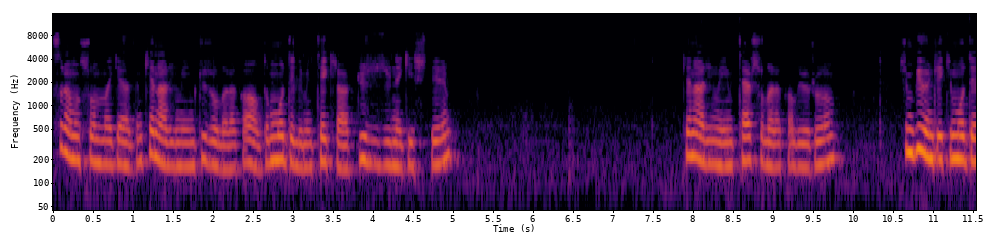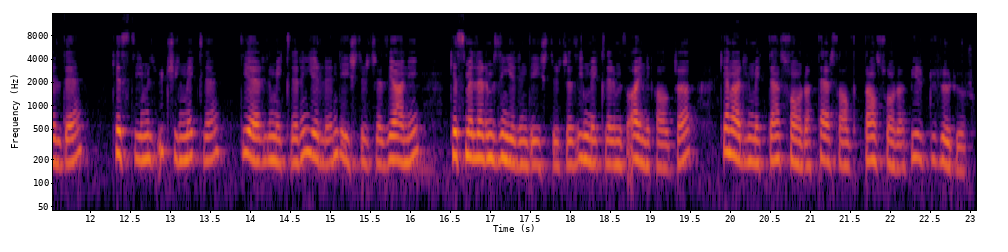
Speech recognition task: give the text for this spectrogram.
Sıramın sonuna geldim. Kenar ilmeğimi düz olarak aldım. Modelimin tekrar düz yüzüne geçtim. Kenar ilmeğimi ters olarak alıyorum. Şimdi bir önceki modelde kestiğimiz 3 ilmekle diğer ilmeklerin yerlerini değiştireceğiz. Yani kesmelerimizin yerini değiştireceğiz. İlmeklerimiz aynı kalacak. Kenar ilmekten sonra ters aldıktan sonra bir düz örüyorum.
